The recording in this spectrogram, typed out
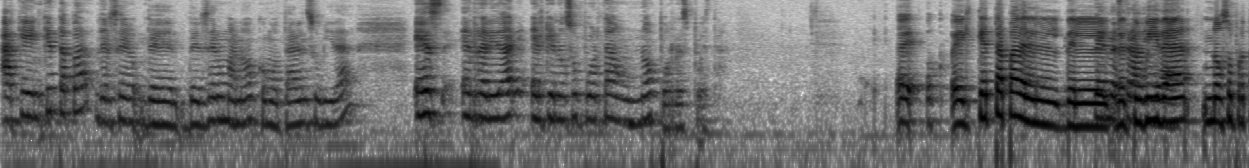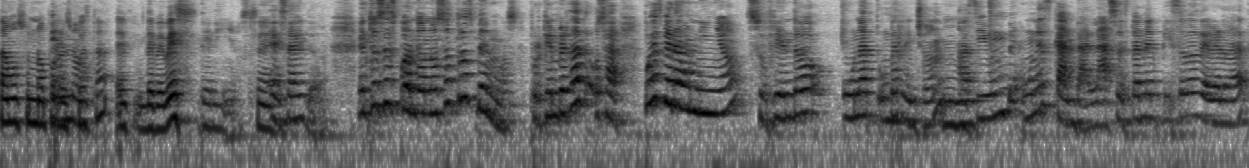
a que en qué etapa del ser, de- del ser humano como tal en su vida es en realidad el que no soporta un no por respuesta? Eh, ¿En qué etapa del, del- De de, tu vida, vida. no soportamos un no por no. respuesta? Eh, de bebés. de niños. Sí. Exacto. Entonces, cuando nosotros vemos, porque en verdad, o sea, puedes ver a un niño sufriendo una, un berrinchón, Ujú. así un, un escandalazo, está en el piso de verdad,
